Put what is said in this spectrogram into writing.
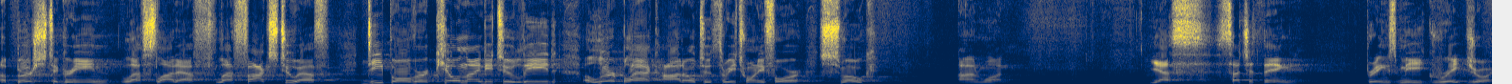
a burst to green, left slot F, left fox 2F, deep over, kill 92 lead, alert black auto to 324, smoke on one. Yes, such a thing brings me great joy.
